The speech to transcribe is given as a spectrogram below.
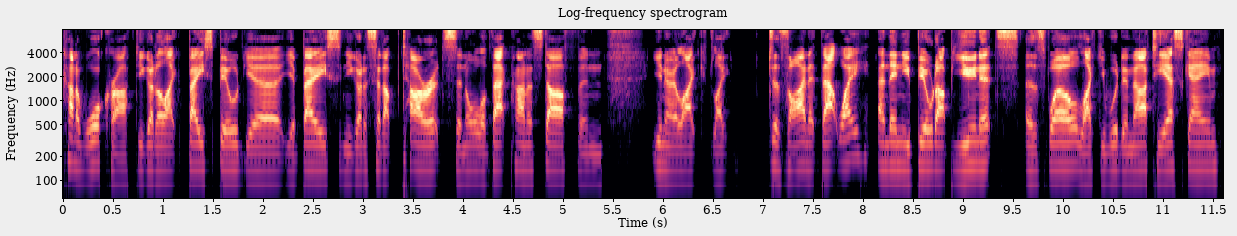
kind of Warcraft. You got to like base build your your base, and you got to set up turrets and all of that kind of stuff, and you know, like like design it that way, and then you build up units as well, like you would in an RTS game.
